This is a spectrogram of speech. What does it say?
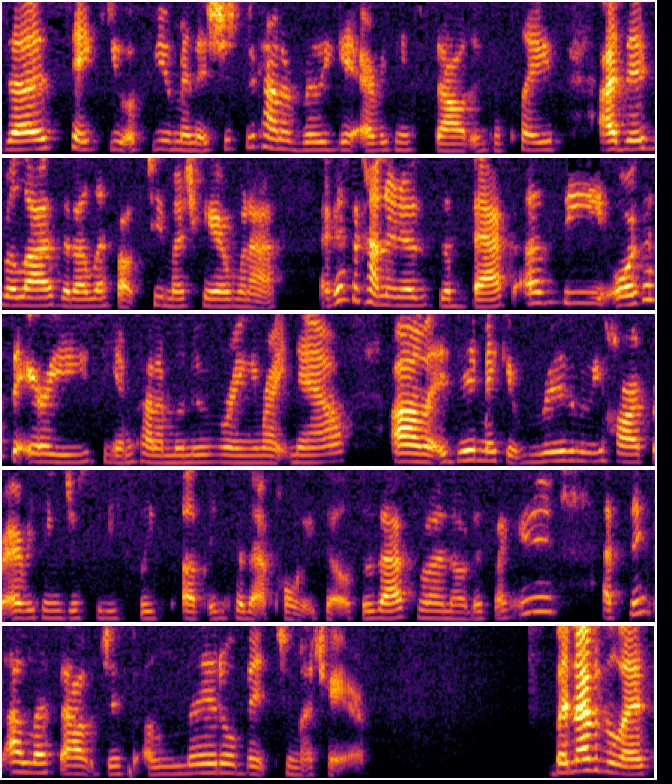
does take you a few minutes just to kind of really get everything styled into place. I did realize that I left out too much hair when I I guess I kind of noticed the back of the, or I guess the area you see I'm kind of maneuvering right now. Um, it did make it really, really hard for everything just to be sleeked up into that ponytail. So that's what I noticed, like, eh, I think I left out just a little bit too much hair. But nevertheless,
